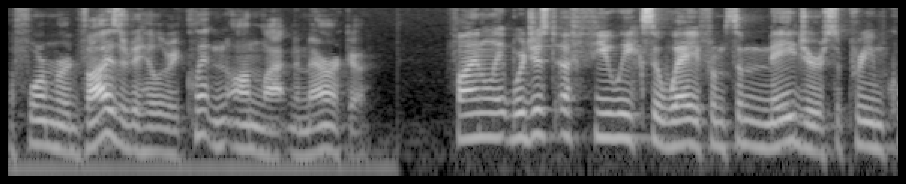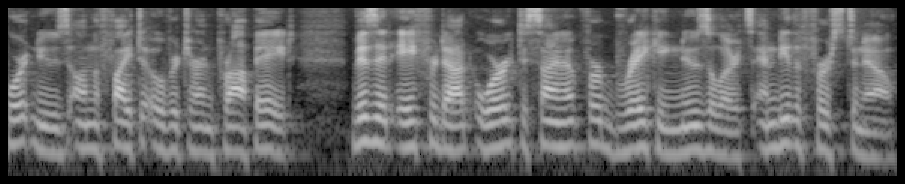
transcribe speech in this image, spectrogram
a former advisor to Hillary Clinton on Latin America. Finally, we're just a few weeks away from some major Supreme Court news on the fight to overturn Prop 8. Visit AFER.org to sign up for breaking news alerts and be the first to know.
